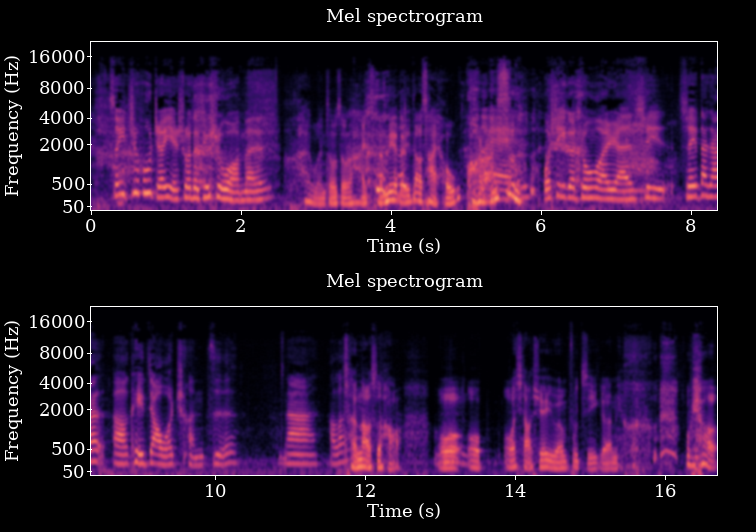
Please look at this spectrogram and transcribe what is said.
所以知乎者也说的就是我们。还文绉绉的，还陈列了一道彩虹，果然是。我是一个中文人，所以所以大家呃可以叫我橙子。那好了，陈老师好，我我。我小学语文不及格，你不要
